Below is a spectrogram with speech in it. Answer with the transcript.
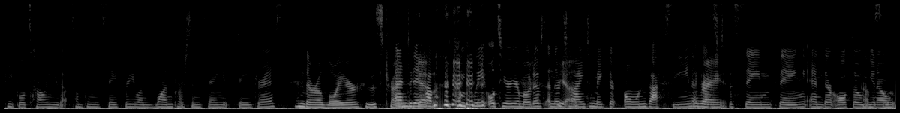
people telling you that something is safe for you and one person saying it's dangerous, and they're a lawyer who's trying to and to they get have complete ulterior motives and they're Yeah. trying to make their own vaccine against Right. the same thing. And they're also you know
